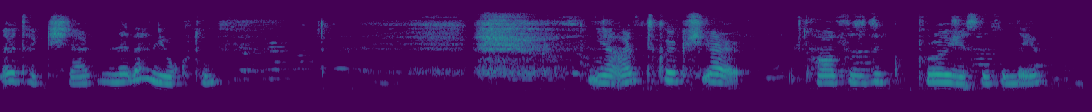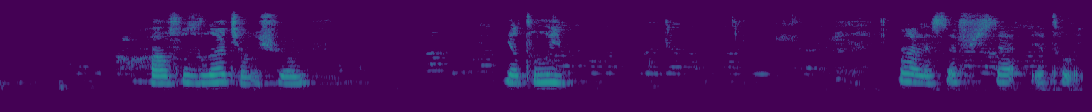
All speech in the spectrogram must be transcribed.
Evet arkadaşlar neden yoktum? Ya artık arkadaşlar hafızlık proje sınıfındayım. Hafızlığa çalışıyorum. Yatılıyım. Maalesef işte yatılıyım.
